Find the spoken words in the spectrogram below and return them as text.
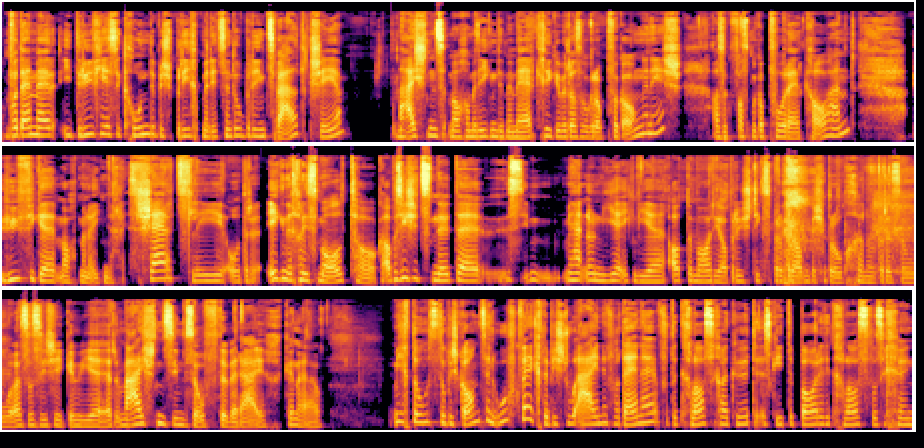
Und von dem her, in drei, vier Sekunden bespricht man jetzt nicht unbedingt das Weltgeschehen, Meistens machen wir irgendeine Bemerkung über das, was gerade vergangen ist, also was wir gerade vorher hatten. Häufig macht man noch irgendein Scherzli oder irgendein Smalltalk. Aber es ist jetzt nicht, äh, wir haben noch nie irgendwie atomare Abrüstungsprogramm besprochen oder so. Also es ist irgendwie meistens im soften Bereich, genau. Mich denkt, du bist ganz aufgeweckt. Bist du einer von denen, von der Klasse? Ich habe gehört, es gibt ein paar in der Klasse, die sich den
